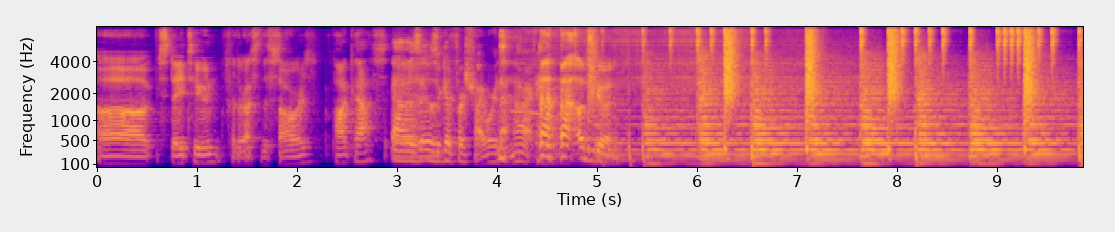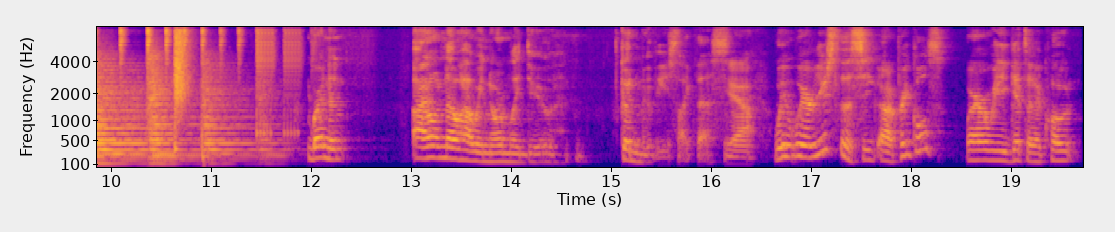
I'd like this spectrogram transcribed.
Uh, stay tuned for the rest of the Star Wars podcast. Yeah, it, was, it was a good first try. We're done. All right. That's good. Brendan, I don't know how we normally do good movies like this. Yeah. We, we're used to the se- uh, prequels where we get to quote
